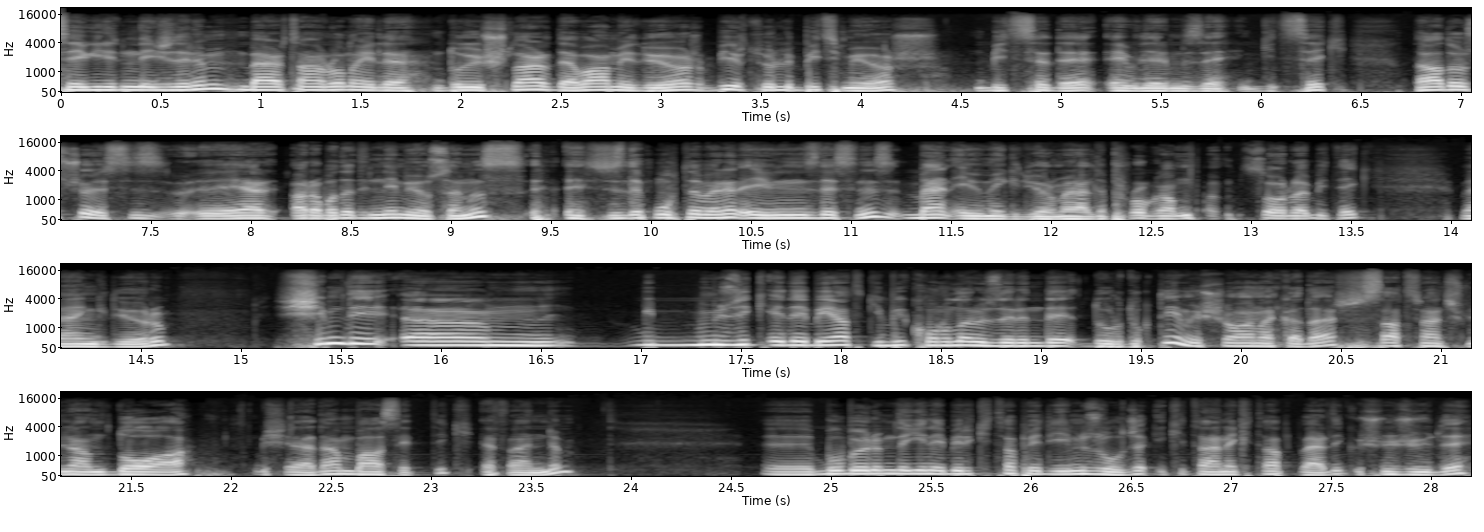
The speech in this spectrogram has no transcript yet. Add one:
Sevgili dinleyicilerim Bertan Rona ile duyuşlar devam ediyor. Bir türlü bitmiyor. Bitse de evlerimize gitsek. Daha doğrusu şöyle siz eğer arabada dinlemiyorsanız siz de muhtemelen evinizdesiniz. Ben evime gidiyorum herhalde programdan sonra bir tek ben gidiyorum. Şimdi um, bir müzik, edebiyat gibi konular üzerinde durduk değil mi şu ana kadar? Satranç falan, doğa bir şeylerden bahsettik efendim. Ee, bu bölümde yine bir kitap hediyemiz olacak. İki tane kitap verdik. Üçüncüyü de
